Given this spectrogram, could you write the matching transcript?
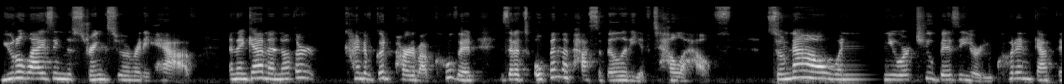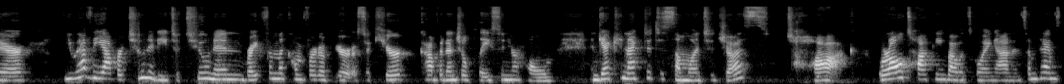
utilizing the strengths you already have. And again, another kind of good part about COVID is that it's opened the possibility of telehealth. So now, when you are too busy or you couldn't get there, you have the opportunity to tune in right from the comfort of your secure, confidential place in your home and get connected to someone to just talk we're all talking about what's going on and sometimes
